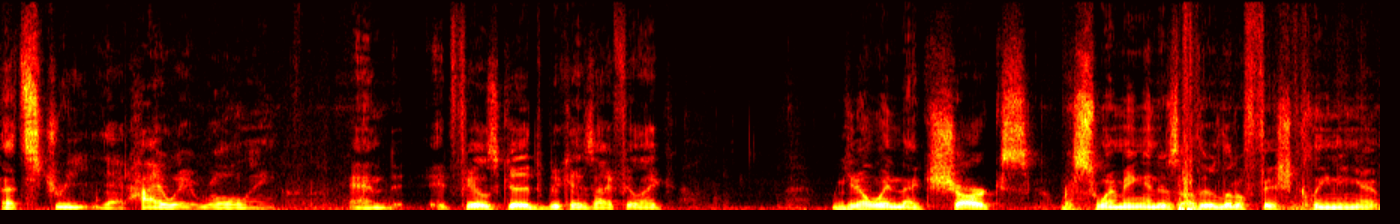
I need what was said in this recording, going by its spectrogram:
that street, that highway rolling. And it feels good because I feel like, you know, when like sharks are swimming and there's other little fish cleaning it,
